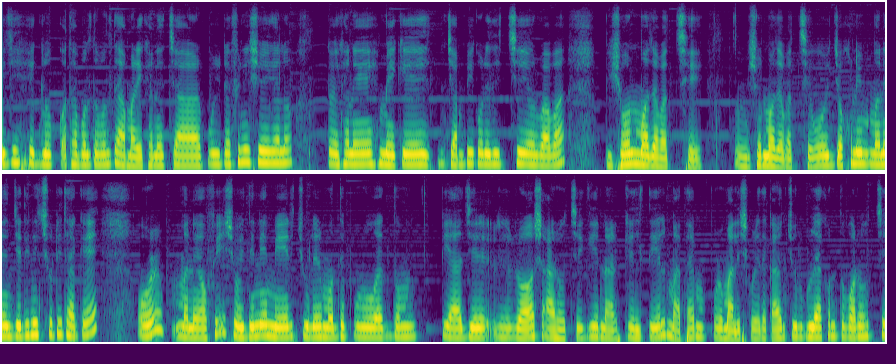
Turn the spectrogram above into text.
এই যে এগুলো কথা বলতে বলতে আমার এখানে চার পুরিটা ফিনিশ হয়ে গেল। তো এখানে মেয়েকে জাম্পি করে দিচ্ছে ওর বাবা। ভীষণ মজা পাচ্ছে। ভীষণ মজা পাচ্ছে। ও যখনই মানে যেদিনই ছুটি থাকে ওর মানে অফিস, ওই দিনে মেয়ের চুলের মধ্যে পুরো একদম পেঁয়াজের রস আর হচ্ছে গিয়ে নারকেল তেল মাথায় পুরো মালিশ করে দেয়। কারণ চুলগুলো এখন তো বড় হচ্ছে,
